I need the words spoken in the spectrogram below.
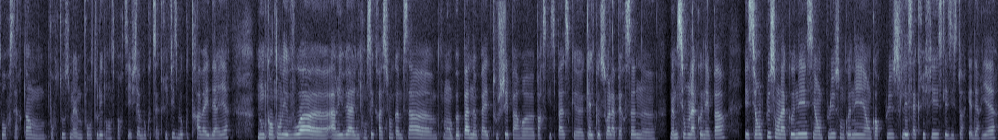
pour certains, pour tous, même pour tous les grands sportifs. Il y a beaucoup de sacrifices, beaucoup de travail derrière. Donc quand on les voit euh, arriver à une consécration comme ça, euh, on ne peut pas ne pas être touché par, euh, par ce qui se passe, que, quelle que soit la personne, même si on ne la connaît pas. Et si en plus on la connaît, si en plus on connaît encore plus les sacrifices, les histoires qu'il y a derrière,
